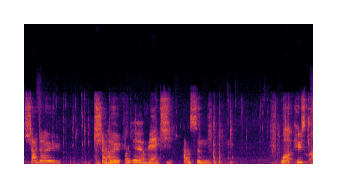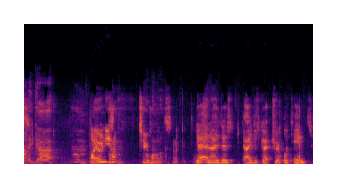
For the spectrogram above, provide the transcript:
Shadow. I'm Shadow coming for you, bitch. person. What? Who's? Money guy. Mm. I only have two hearts. Okay. Yeah, and I just I just got triple teamed.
